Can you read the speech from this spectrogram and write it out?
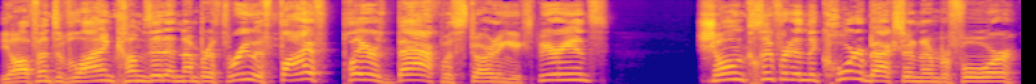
The offensive line comes in at number three with five players back with starting experience. Sean Clifford and the quarterbacks are number four,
